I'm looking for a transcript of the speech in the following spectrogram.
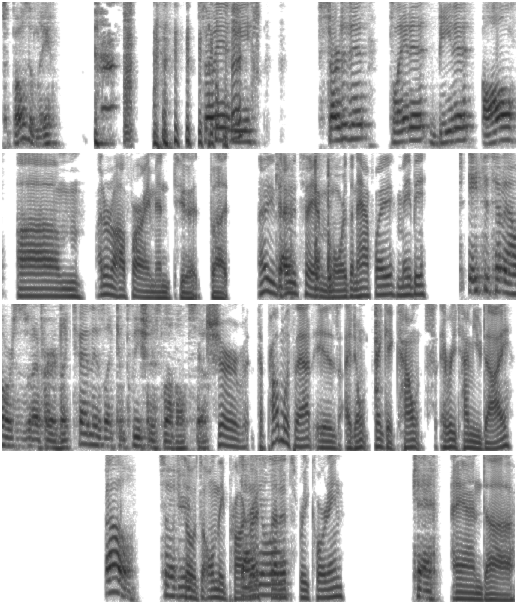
Supposedly. So, Andy, started it, played it, beat it, all. Um, I don't know how far I'm into it, but I, I would say I'm more than halfway, maybe. Eight to ten hours is what I've heard. Like ten is like completionist level. So Sure. But the problem with that is I don't think it counts every time you die. oh, so if you're So it's only progress that it's recording. okay, And uh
